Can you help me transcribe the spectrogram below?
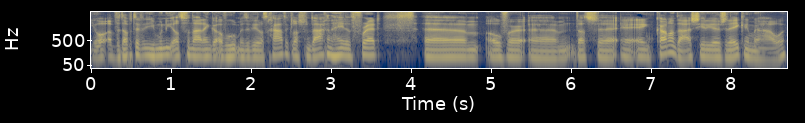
Joh, wat dat betreft, je moet niet altijd van nadenken over hoe het met de wereld gaat. Ik las vandaag een hele thread ehm, over ehm, dat ze in Canada serieus rekening mee houden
